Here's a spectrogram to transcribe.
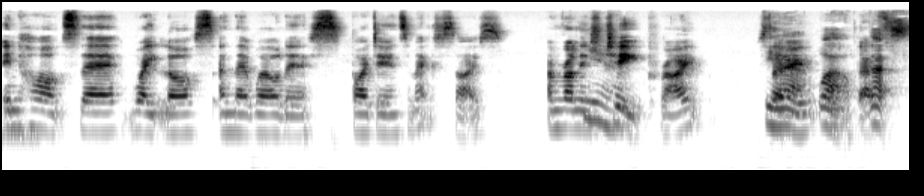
enhance their weight loss and their wellness by doing some exercise. And running's Yeah. cheap, right? yeah, well, that's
